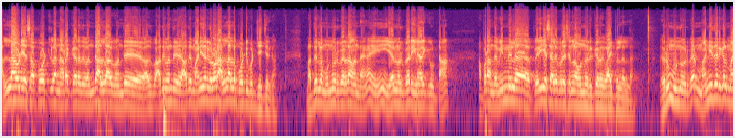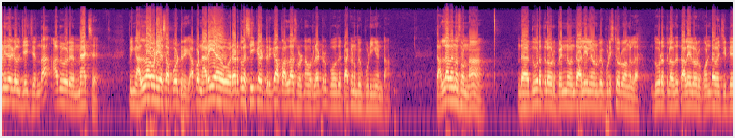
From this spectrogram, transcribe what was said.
அல்லாவுடைய சப்போர்ட்டில் நடக்கிறது வந்து அல்லாவுக்கு வந்து அது அது வந்து அது மனிதர்களோட அல்லல்ல போட்டி போட்டு ஜெயிச்சிருக்கான். மதுரில் முந்நூறு பேர் தான் வந்தாங்க ஏழ்நூறு பேர் இவன் இறக்கி விட்டான். அப்புறம் அந்த விண்ணில் பெரிய செலிப்ரேஷன்லாம் ஒன்றும் இருக்கிறது வாய்ப்பு இல்லைல்ல வெறும் முந்நூறு பேர் மனிதர்கள் மனிதர்கள் ஜெயிச்சிருந்தா அது ஒரு மேட்ச்சு இப்போ இங்கே அல்லாவுடைய சப்போர்ட் இருக்குது அப்போ நிறைய ஒரு இடத்துல சீக்ரெட் இருக்குது அப்போ அல்லாஹ் சொல்லிட்டான் ஒரு லெட்ரு போகுது டக்குன்னு போய் பிடிங்கன்ட்டான். இது அல்லாஹ் தானே சொன்னான். இந்த தூரத்தில் ஒரு பெண்ணு வந்து அலியில் போய் பிடிச்சிட்டு வருவாங்கல்ல. தூரத்தில் வந்து தலையில் ஒரு கொண்டை வச்சுட்டு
